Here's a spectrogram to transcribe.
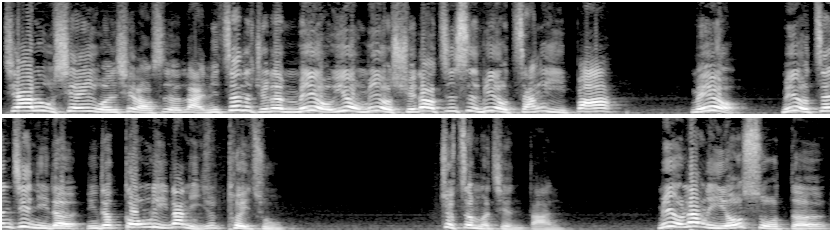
加入谢一文谢老师的赖你真的觉得没有用，没有学到知识，没有长尾巴，没有没有增进你的你的功力，那你就退出，就这么简单。没有让你有所得，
